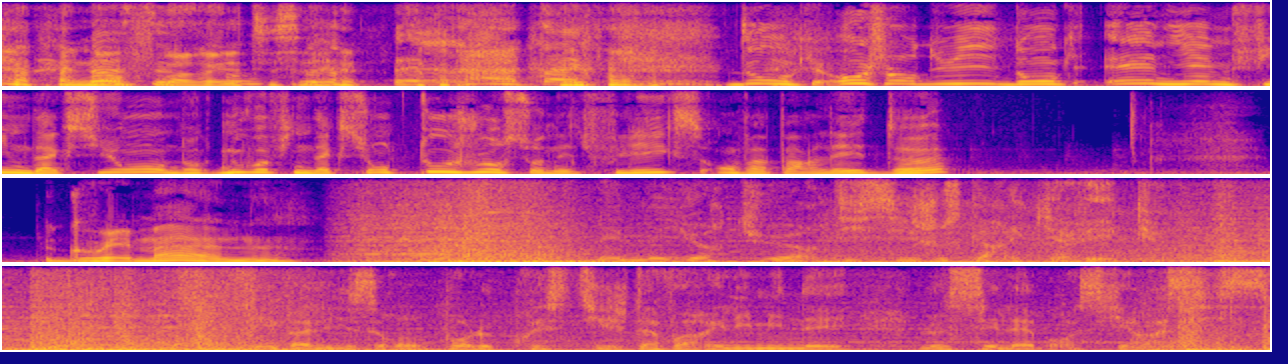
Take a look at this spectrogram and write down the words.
L'enfoiré, tu ça. sais. Donc aujourd'hui, donc énième film d'action, donc nouveau film d'action, toujours sur Netflix. On va parler de Greyman. Les meilleurs tueurs d'ici jusqu'à Reykjavik rivaliseront pour le prestige d'avoir éliminé le célèbre Sierra 6.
